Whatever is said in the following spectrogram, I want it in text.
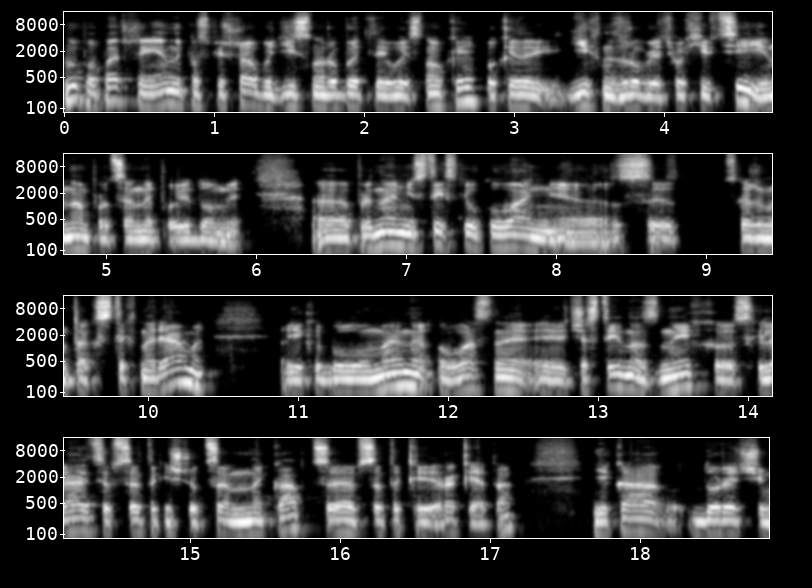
Ну, по-перше, я не поспішав би дійсно робити висновки, поки їх не зроблять фахівці і нам про це не повідомлять. Е, принаймні, з тих спілкувань е, з, скажімо так, з технарями, яке було у мене, власне, е, частина з них е, схиляється все-таки, що це не кап, це все-таки ракета, яка, до речі,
